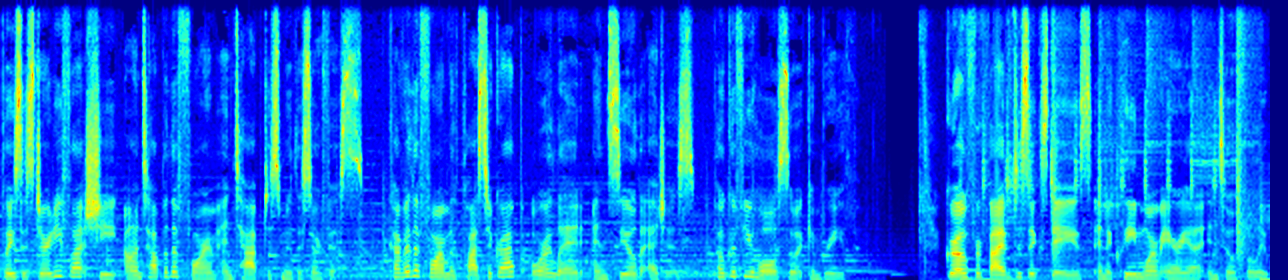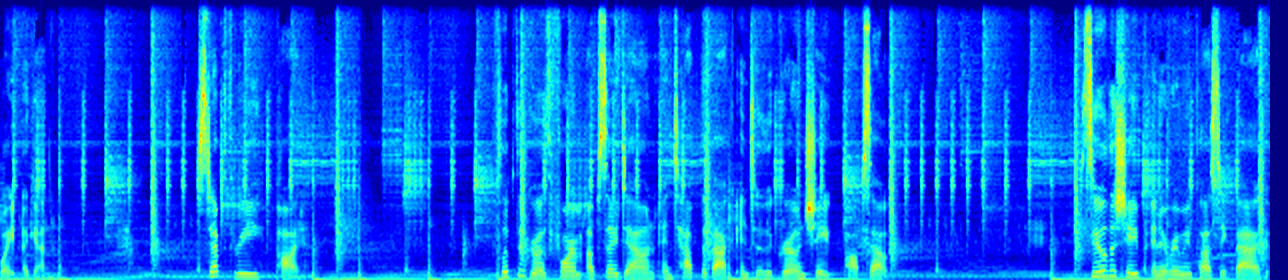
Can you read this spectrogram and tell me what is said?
Place a sturdy flat sheet on top of the form and tap to smooth the surface. Cover the form with plastic wrap or lid and seal the edges. Poke a few holes so it can breathe. Grow for 5 to 6 days in a clean, warm area until fully white again. Step 3 Pod. Flip the growth form upside down and tap the back until the grown shape pops out. Seal the shape in a roomy plastic bag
